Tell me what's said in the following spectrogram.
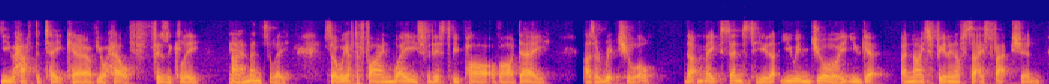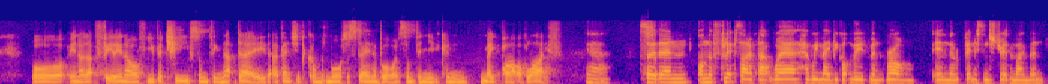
you have to take care of your health physically Yeah. and mentally so we have to find ways for this to be part of our day as a ritual that makes sense to you that you enjoy you get a nice feeling of satisfaction or you know that feeling of you've achieved something that day that eventually becomes more sustainable and something you can make part of life Yeah. So, then, on the flip side of that, where have we maybe got movement wrong in the fitness industry at the moment?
